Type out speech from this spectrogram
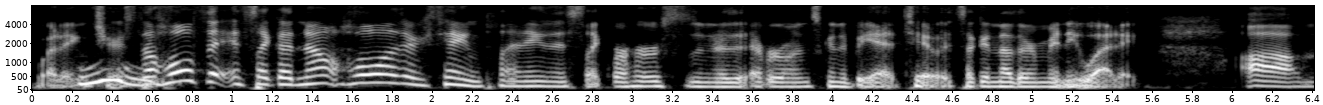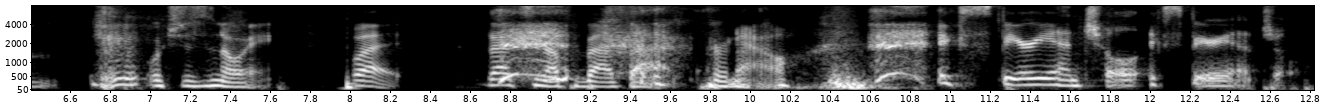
wedding chairs. The whole thing. It's like a no, whole other thing. Planning this like rehearsal dinner that everyone's going to be at too. It's like another mini wedding, um, which is annoying. But that's enough about that for now. experiential experiential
